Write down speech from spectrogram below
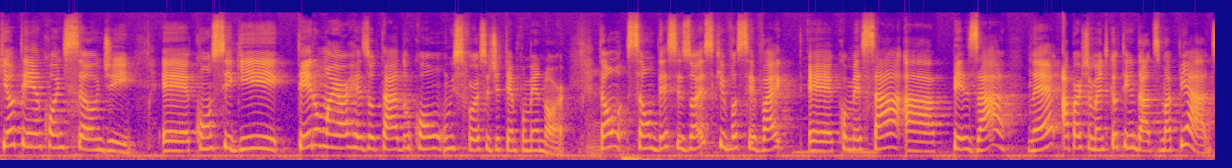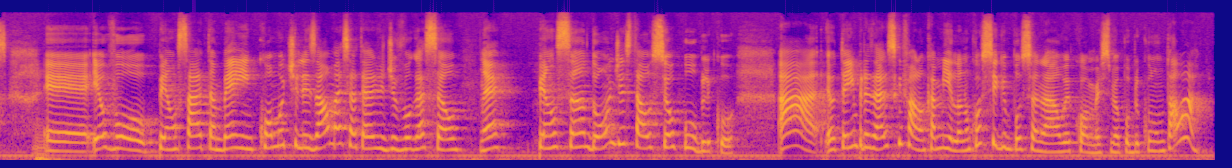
que eu tenha condição de é, conseguir ter um maior resultado com um esforço de tempo menor. Então, são decisões que você vai é, começar a pesar, né, a partir do momento que eu tenho dados mapeados. É, eu vou pensar também em como utilizar uma estratégia de divulgação, né? Pensando onde está o seu público. Ah, eu tenho empresários que falam, Camila, não consigo impulsionar o e-commerce, meu público não está lá.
